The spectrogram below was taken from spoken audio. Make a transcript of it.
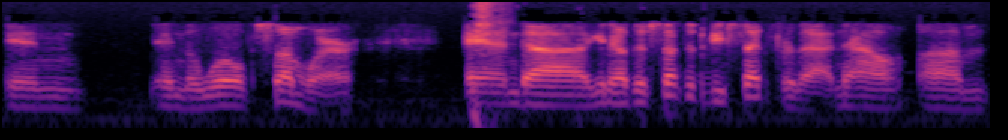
in in the world somewhere, and uh, you know there's something to be said for that. Now, um,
